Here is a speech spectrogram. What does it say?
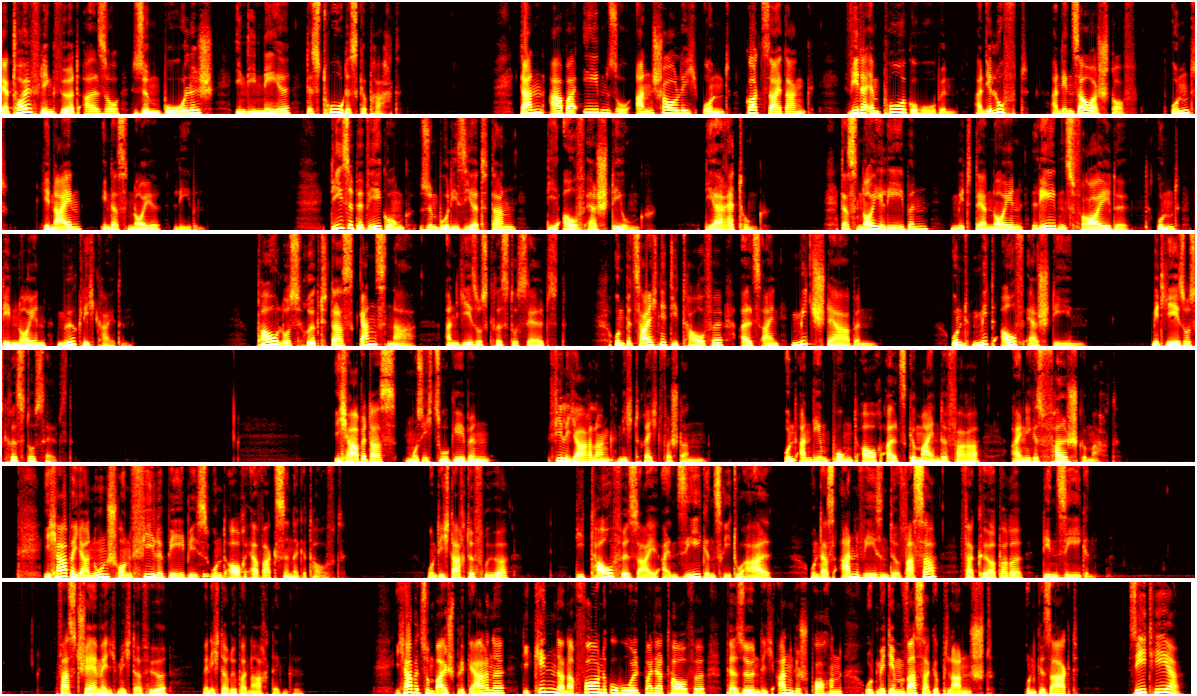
Der Täufling wird also symbolisch in die Nähe des Todes gebracht. Dann aber ebenso anschaulich und, Gott sei Dank, wieder emporgehoben an die Luft, an den Sauerstoff und hinein in das neue Leben. Diese Bewegung symbolisiert dann die Auferstehung, die Errettung, das neue Leben mit der neuen Lebensfreude und den neuen Möglichkeiten. Paulus rückt das ganz nah an Jesus Christus selbst und bezeichnet die Taufe als ein Mitsterben und Mitauferstehen mit Jesus Christus selbst. Ich habe das, muss ich zugeben, viele Jahre lang nicht recht verstanden. und an dem Punkt auch als Gemeindepfarrer einiges falsch gemacht. Ich habe ja nun schon viele Babys und auch Erwachsene getauft. Und ich dachte früher, die Taufe sei ein Segensritual und das anwesende Wasser verkörpere den Segen. Fast schäme ich mich dafür, wenn ich darüber nachdenke. Ich habe zum Beispiel gerne die Kinder nach vorne geholt bei der Taufe, persönlich angesprochen und mit dem Wasser geplanscht und gesagt Seht her,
